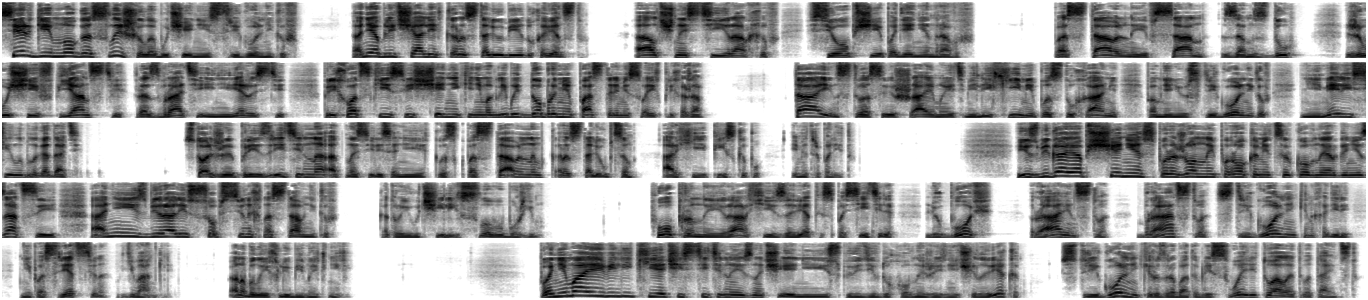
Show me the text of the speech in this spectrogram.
Сергий много слышал об учении стригольников. Они обличали коростолюбие духовенства, алчность иерархов, всеобщее падение нравов. Поставленные в сан за мзду, живущие в пьянстве, разврате и невежестве, приходские священники не могли быть добрыми пастырями своих прихожан. Таинства, совершаемые этими лихими пастухами, по мнению стрегольников, не имели силы благодати. Столь же презрительно относились они к воскопоставленным коростолюбцам, архиепископу и митрополиту. Избегая общения с пораженной пороками церковной организации, они избирали собственных наставников, которые учили их Слову Божьему. Попранные иерархии заветы Спасителя, любовь, равенство, братство, стрегольники находили непосредственно в Евангелии. Оно было их любимой книгой. Понимая великие очистительные значения исповеди в духовной жизни человека, стрегольники разрабатывали свой ритуал этого таинства.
